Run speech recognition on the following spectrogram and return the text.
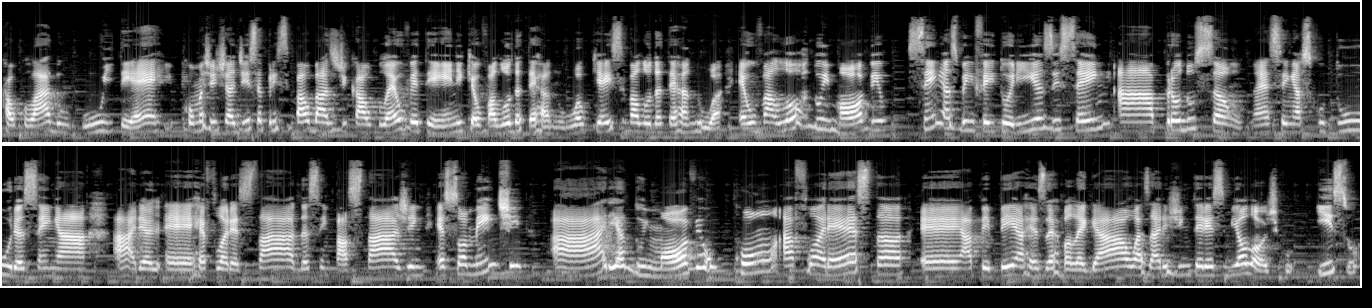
calculado o ITR. Como a gente já disse, a principal base de cálculo é o VTN, que é o valor da terra nua. O que é esse valor da terra nua? É o valor do imóvel sem as benfeitorias e sem a produção, né? sem as culturas, sem a área é, reflorestada, sem pastagem. É somente a área do imóvel com a floresta, é, a APP, a reserva legal, as áreas de interesse biológico. Isso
